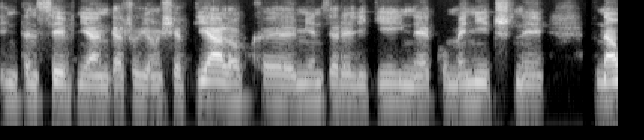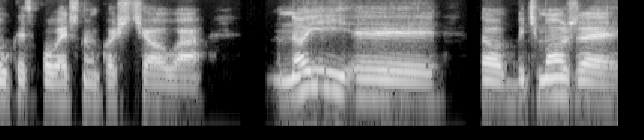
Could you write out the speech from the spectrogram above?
intensywnie angażują się w dialog e, międzyreligijny, ekumeniczny, w naukę społeczną Kościoła. No i e, to być może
